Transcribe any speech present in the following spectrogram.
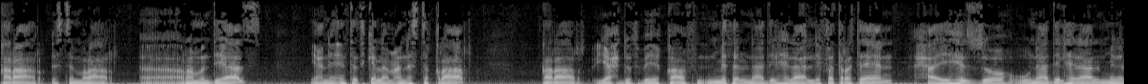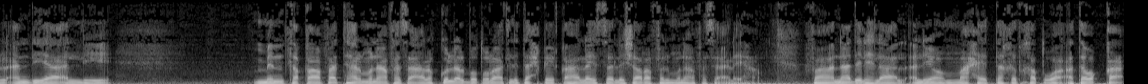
قرار استمرار آه رامون دياز. يعني أنت تتكلم عن استقرار. قرار يحدث بإيقاف مثل نادي الهلال لفترتين حيهزه ونادي الهلال من الأندية اللي من ثقافتها المنافسة على كل البطولات لتحقيقها ليس لشرف المنافسة عليها. فنادي الهلال اليوم ما حيتخذ خطوة. أتوقع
